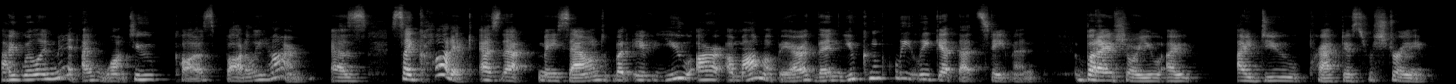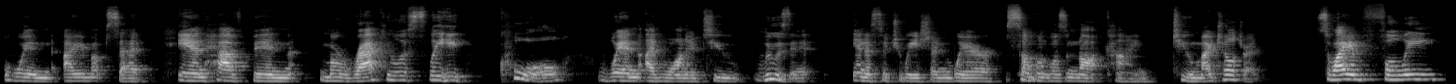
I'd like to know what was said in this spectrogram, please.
I will admit I want to cause bodily harm. As psychotic as that may sound, but if you are a mama bear, then you completely get that statement. But I assure you, I I do practice restraint when I am upset and have been miraculously cool when I wanted to lose it in a situation where someone was not kind to my children. So I am fully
